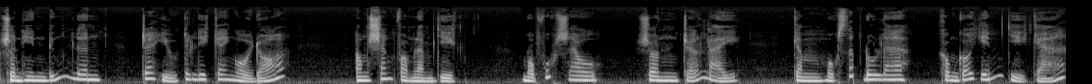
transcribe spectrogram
Son Hin đứng lên, ra hiệu cho Ly Cai ngồi đó. Ông sang phòng làm việc. Một phút sau, Son trở lại, cầm một sấp đô la, không gói ghém gì cả.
